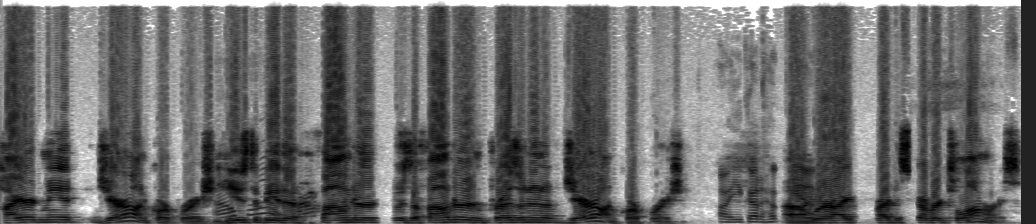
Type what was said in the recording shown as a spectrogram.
hired me at Geron Corporation. Oh, he used to be the founder, he was the founder and president of Geron Corporation. Oh, you got to hook uh, Where I, where I discovered telomerase.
